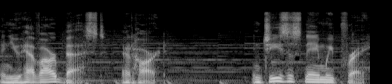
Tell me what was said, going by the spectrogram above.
and you have our best at heart. In Jesus' name we pray.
